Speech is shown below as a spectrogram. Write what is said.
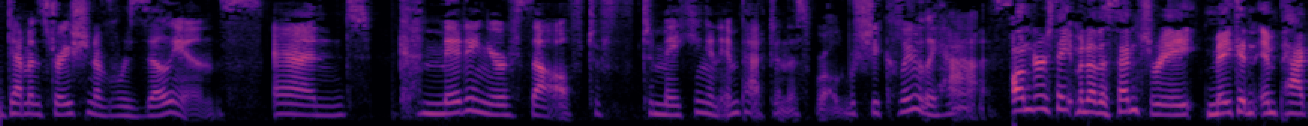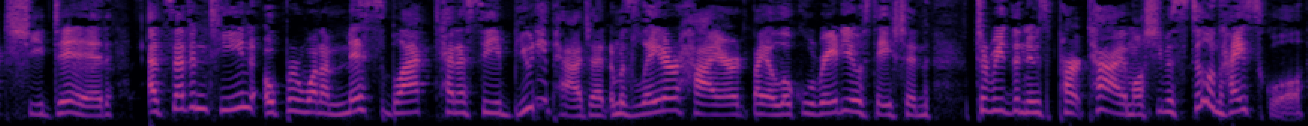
demonstration of resilience and committing yourself to to making an impact in this world, which she clearly has. Understatement of the century, make an impact she did. At 17, Oprah won a Miss Black Tennessee beauty pageant and was later hired by a local radio station to read the news part-time while she was still in high school.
